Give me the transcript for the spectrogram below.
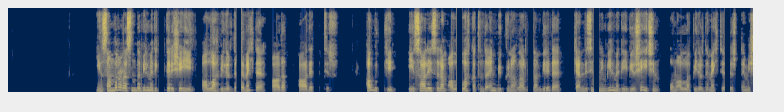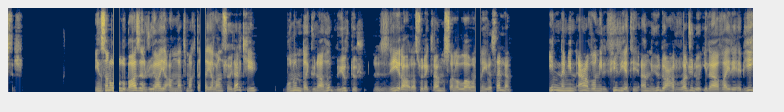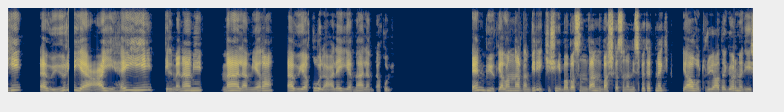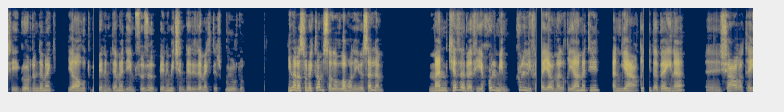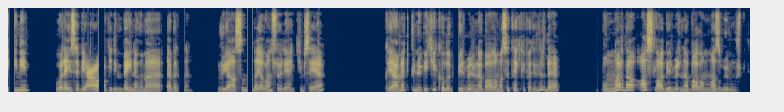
İnsanlar arasında bilmedikleri şeyi Allah bilir demek de adet, adettir. Halbuki İsa aleyhisselam Allah katında en büyük günahlardan biri de kendisinin bilmediği bir şey için onu Allah bilir demektir demiştir. İnsanoğlu bazen rüyayı anlatmakta yalan söyler ki bunun da günahı büyüktür. Zira Resul-i Ekrem sallallahu aleyhi ve sellem inne min a'zamil firyeti en yud'ar raculu ila gayri ebihi ev yuriye ayheyhi fil menami ma lem yera ev yekule aleyye ma lem ekul. En büyük yalanlardan biri kişiyi babasından başkasına nispet etmek yahut rüyada görmediği şeyi gördüm demek yahut benim demediğim sözü benim için dedi demektir buyurdu. Yine Resul-i Ekrem sallallahu aleyhi ve sellem Men kezebe fi hulmin kullife yevmel kıyameti en ya'qide beyne şa'rateyni leyse bi'aqidin beynehuma ebeden. Rüyasında yalan söyleyen kimseye kıyamet günü iki kılı birbirine bağlaması teklif edilir de bunlar da asla birbirine bağlanmaz buyurmuştur.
